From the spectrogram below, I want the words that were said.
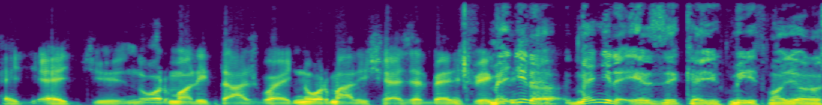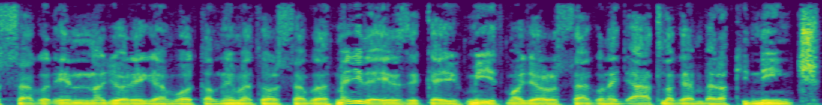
egy, egy normalitásba, egy normális helyzetben. És mennyire, a... mennyire érzékeljük mi itt Magyarországon, én nagyon régen voltam Németországban, hát mennyire érzékeljük mi itt Magyarországon egy átlagember, aki nincs,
